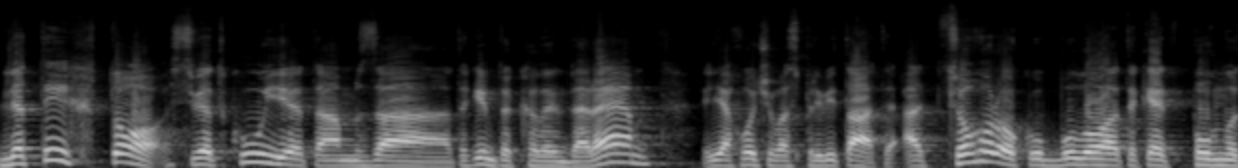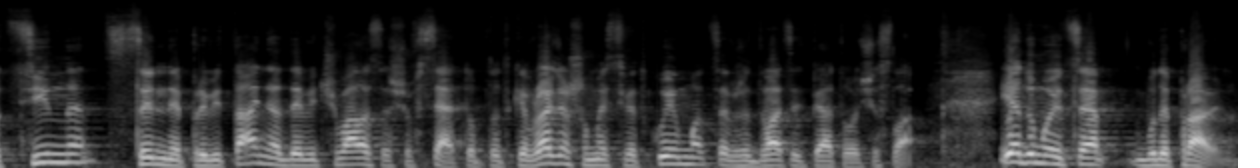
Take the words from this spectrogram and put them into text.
Для тих, хто святкує там за таким-то календарем, я хочу вас привітати. А цього року було таке повноцінне, сильне привітання, де відчувалося, що все. Тобто таке враження, що ми святкуємо це вже 25 числа. Я думаю, це буде правильно.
